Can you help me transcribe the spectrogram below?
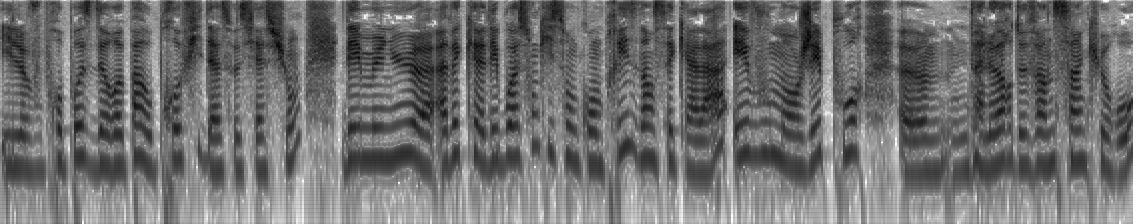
ils vous proposent des repas au profit d'associations, des menus euh, avec les boissons qui sont comprises dans ces cas-là, et vous mangez pour euh, une valeur de 25 euros.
